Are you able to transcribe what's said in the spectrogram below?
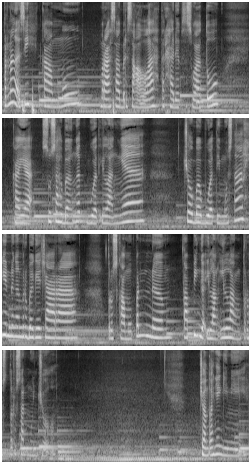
Pernah gak sih kamu merasa bersalah terhadap sesuatu kayak susah banget buat hilangnya coba buat dimusnahin dengan berbagai cara terus kamu pendem tapi nggak hilang-hilang terus-terusan muncul. Contohnya gini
